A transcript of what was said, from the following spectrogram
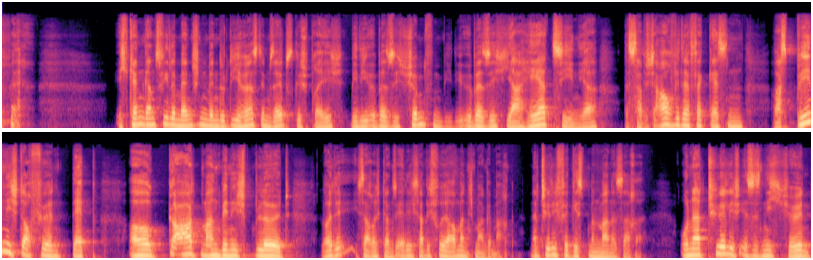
ich kenne ganz viele Menschen, wenn du die hörst im Selbstgespräch, wie die über sich schimpfen, wie die über sich ja herziehen, ja, das habe ich auch wieder vergessen Was bin ich doch für ein Depp. Oh Gott, Mann, bin ich blöd. Leute, ich sage euch ganz ehrlich, das habe ich früher auch manchmal gemacht. Natürlich vergisst man mal eine Sache. Und natürlich ist es nicht schön,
